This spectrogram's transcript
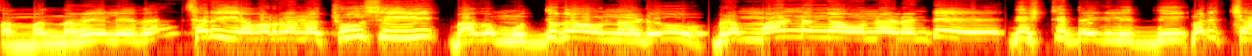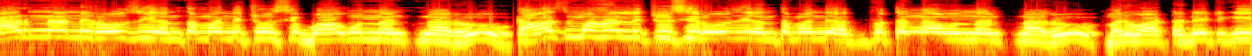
సంబంధమే లేదా? సరే ఎవరైనా చూసి బాగా ముద్దుగా ఉన్నాడు బ్రహ్మాండంగా ఉన్నాడంటే దిష్టి తగిలిద్ది. మరి చార్మినార్ని రోజు ఎంతమంది చూసి బాగుందంటున్నారు? తాజ్ మహల్ని చూసి రోజు ఎంతమంది అద్భుతంగా ఉందంటున్నారు? మరి వాటన్నిటికీ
